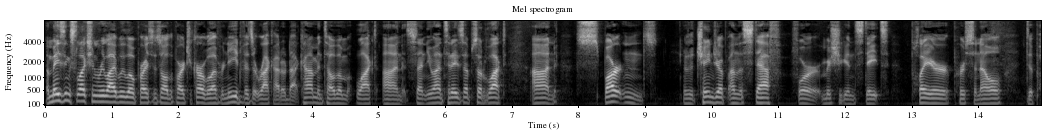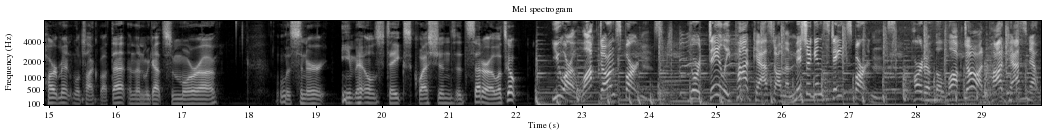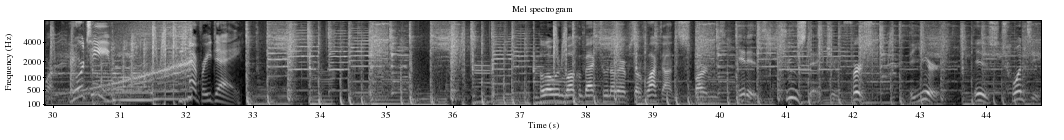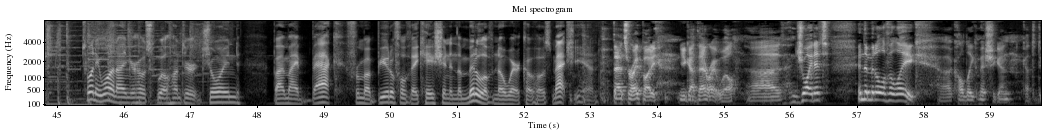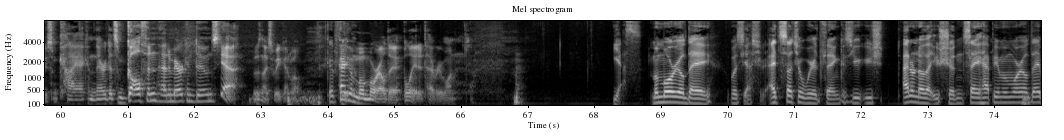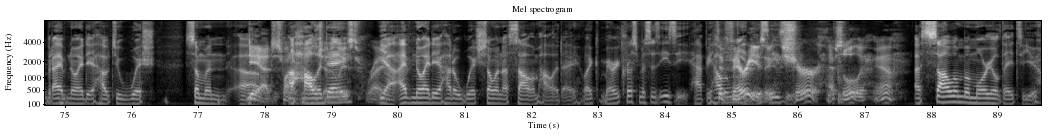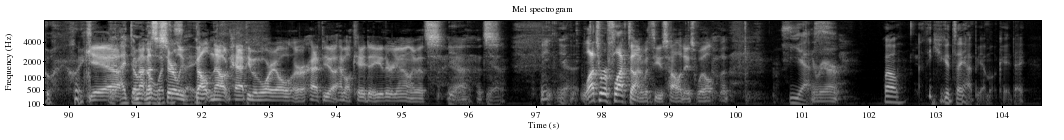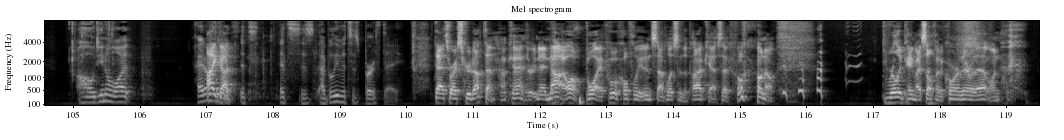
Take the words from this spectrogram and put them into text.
Amazing selection, reliably low prices, all the parts your car will ever need. Visit rockauto.com and tell them Locked On sent you on today's episode of Locked On Spartans. There's a changeup on the staff for Michigan State's player personnel department. We'll talk about that. And then we got some more uh, listener emails, takes, questions, etc. Let's go. You are Locked On Spartans, your daily podcast on the Michigan State Spartans, part of the Locked On Podcast Network. Your team every day. Hello and welcome back to another episode of Locked On Spartans. It is Tuesday, June 1st. The year is 2021. I'm your host, Will Hunter, joined by my back from a beautiful vacation in the middle of nowhere co host, Matt Sheehan. That's right, buddy. You got that right, Will. Uh, enjoyed it in the middle of a lake uh, called Lake Michigan. Got to do some kayaking there. Did some golfing at American Dunes. Yeah, it was a nice weekend, Will. Good for Happy you. Memorial Day, belated to everyone. So. Yes. Memorial Day was yesterday. It's such a weird thing because you, you sh- I don't know that you shouldn't say Happy Memorial Day, but I have no idea how to wish someone uh, Yeah, just wanna a holiday. right. Yeah, I have no idea how to wish someone a solemn holiday. Like Merry Christmas is easy. Happy Halloween very is easy. easy. Sure, absolutely. Yeah. A solemn Memorial Day to you. like Yeah, I don't not necessarily what to say. belting out Happy Memorial or Happy uh, MLK Day either. You know, like that's yeah, it's Yeah. Yeah. a lot to reflect on with these holidays, Will. But Yes. here we are. Well, I think you could say Happy MLK Day. Oh, do you know what? I don't. I got- it's, it's it's his. I believe it's his birthday. That's where I screwed up then. Okay. There, now, oh boy. Hopefully you didn't stop listening to the podcast. That- oh no. really painted myself in a corner there with that one.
